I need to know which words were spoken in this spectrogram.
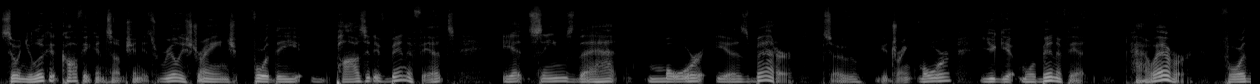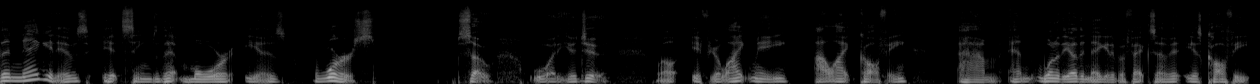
So, when you look at coffee consumption, it's really strange. For the positive benefits, it seems that more is better. So, you drink more, you get more benefit. However, for the negatives, it seems that more is worse. So, what do you do? Well, if you're like me, I like coffee. Um, and one of the other negative effects of it is coffee.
